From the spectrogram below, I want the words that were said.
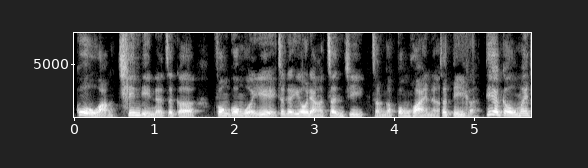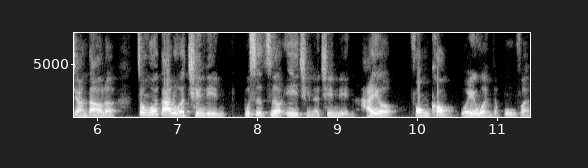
过往清零的这个丰功伟业、这个优良的政绩整个崩坏呢？这第一个。第二个，我们也讲到了中国大陆的清零，不是只有疫情的清零，还有。风控维稳的部分，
